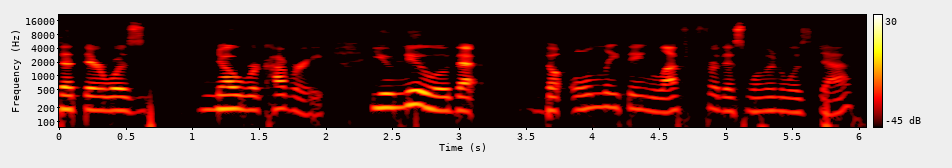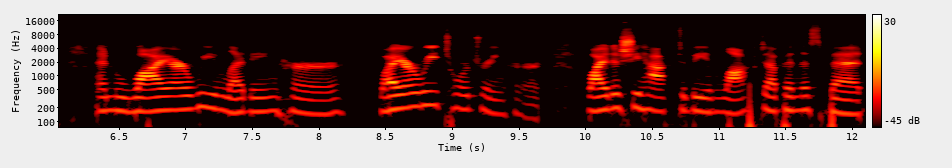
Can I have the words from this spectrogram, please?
that there was no recovery. You knew that the only thing left for this woman was death, and why are we letting her? Why are we torturing her? Why does she have to be locked up in this bed,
